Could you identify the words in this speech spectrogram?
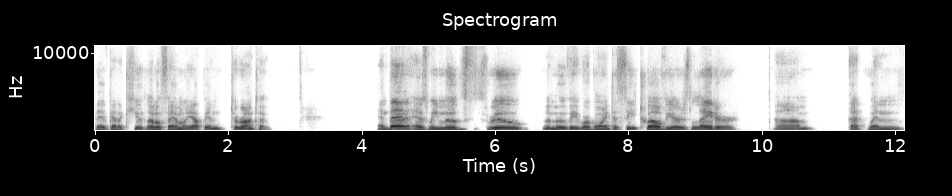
they've got a cute little family up in Toronto. And then as we move through the movie, we're going to see 12 years later um, that when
